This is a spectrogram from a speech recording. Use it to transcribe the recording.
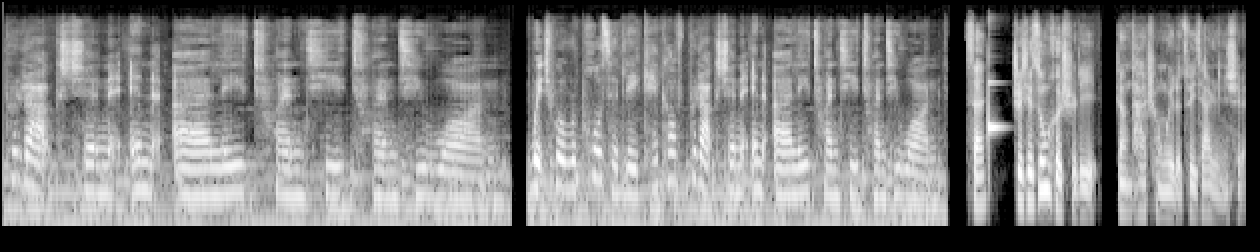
production in early 2021. Which will reportedly kick off production in early 2021. 三、这些综合实力让他成为了最佳人选；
